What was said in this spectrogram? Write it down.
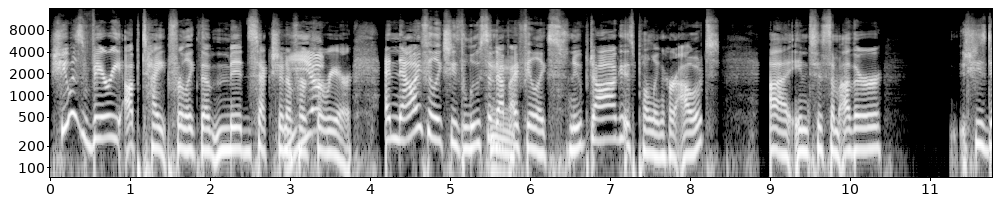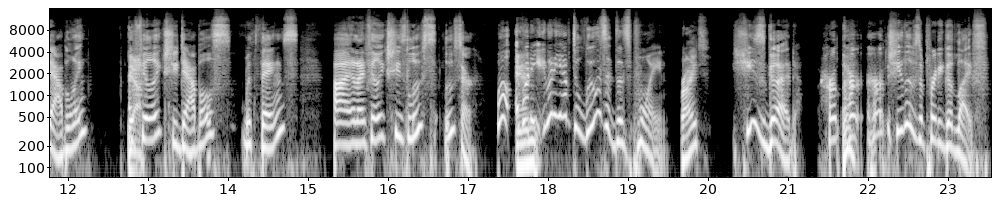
She was very uptight for like the mid section of her Yep. career. And now I feel like she's loosened up. I feel like Snoop Dogg is pulling her out uh, into some other. She's dabbling. I feel like she dabbles with things. Uh, and I feel like she's loose, looser. Well, what, do you, what do you have to lose at this point? right? She's good. Her, her, her, she lives a pretty good life.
